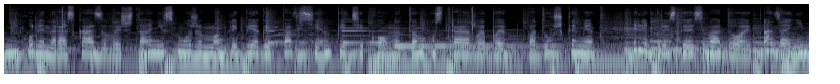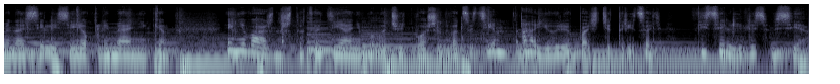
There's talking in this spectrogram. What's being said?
Никулина рассказывает, что они с мужем могли бегать по всем пяти комнатам, устраивая бой подушками или брызгаясь водой, а за ними носились ее племянники. И не важно, что Татьяне было чуть больше 20, а Юрию почти 30 веселились все.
